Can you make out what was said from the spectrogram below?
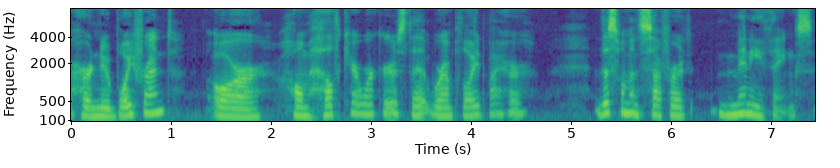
her new boyfriend or home health care workers that were employed by her. This woman suffered many things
